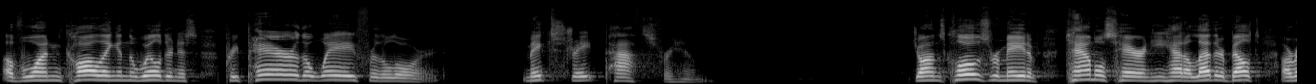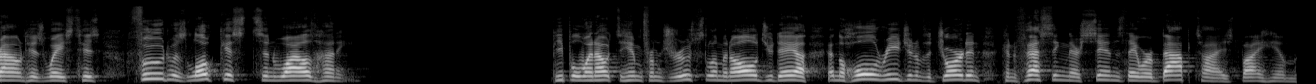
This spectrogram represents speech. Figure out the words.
of one calling in the wilderness, Prepare the way for the Lord, make straight paths for him. John's clothes were made of camel's hair, and he had a leather belt around his waist. His food was locusts and wild honey. People went out to him from Jerusalem and all Judea and the whole region of the Jordan, confessing their sins. They were baptized by him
